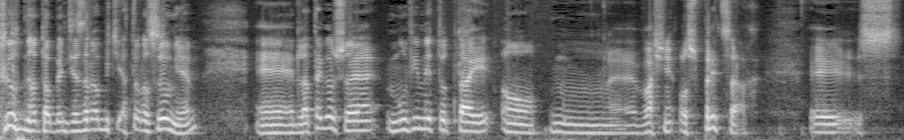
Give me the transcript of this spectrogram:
Trudno to będzie zrobić, ja to rozumiem, e, dlatego że mówimy tutaj o mm, właśnie o szprycach. E, z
